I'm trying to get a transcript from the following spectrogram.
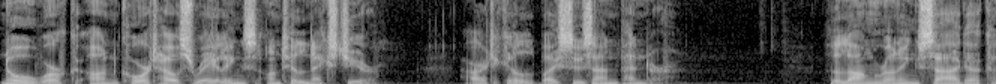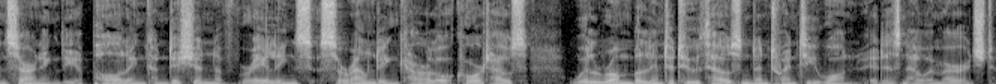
No work on courthouse railings until next year. Article by Suzanne Pender. The long running saga concerning the appalling condition of railings surrounding Carlow Courthouse will rumble into 2021, it has now emerged.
